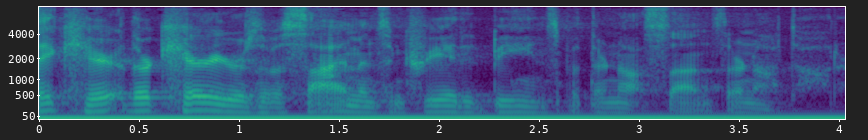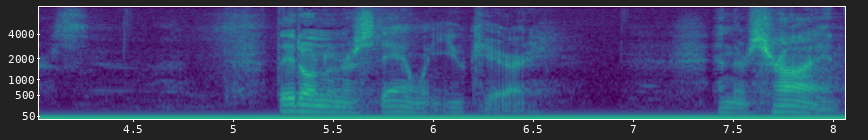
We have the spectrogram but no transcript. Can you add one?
They car- they're carriers of assignments and created beings, but they're not sons, they're not daughters. They don't understand what you carry. And they're trying,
